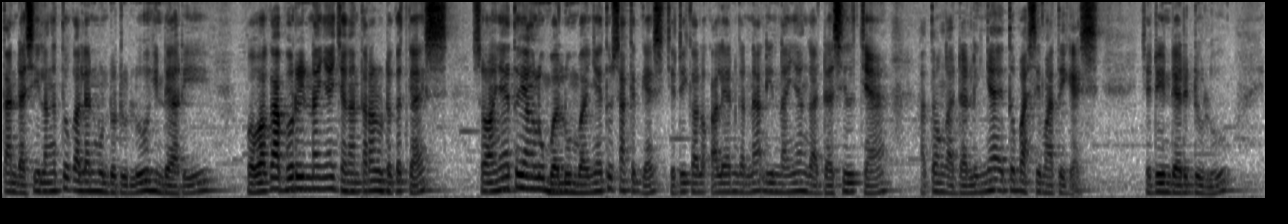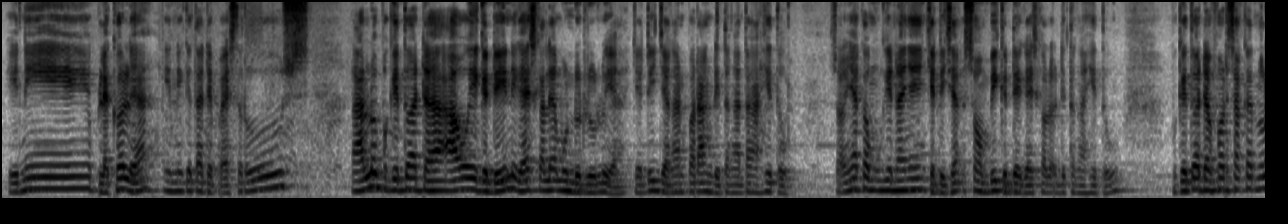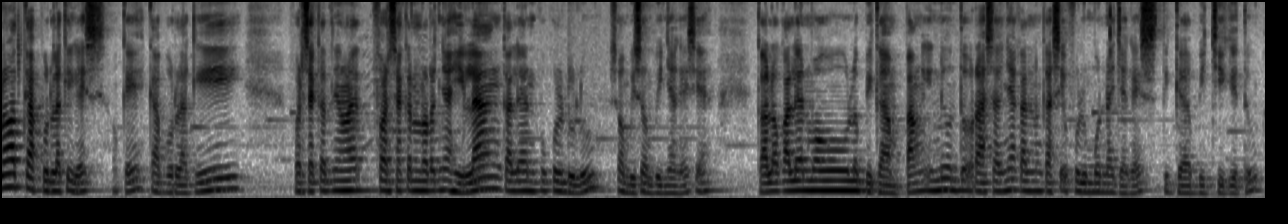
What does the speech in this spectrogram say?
tanda silang itu kalian mundur dulu, hindari. Bawa kabur Linanya jangan terlalu deket guys soalnya itu yang lumba-lumbanya itu sakit guys. Jadi kalau kalian kena linanya nggak ada shieldnya atau nggak ada linknya itu pasti mati guys. Jadi dari dulu ini black hole ya. Ini kita DPS terus. Lalu begitu ada AOE gede ini guys kalian mundur dulu ya. Jadi jangan perang di tengah-tengah itu. Soalnya kemungkinannya jadi zombie gede guys kalau di tengah itu. Begitu ada second Lord kabur lagi guys. Oke kabur lagi second second Lordnya hilang kalian pukul dulu zombie-zombinya guys ya. Kalau kalian mau lebih gampang ini untuk rasanya kalian kasih full moon aja guys 3 biji gitu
